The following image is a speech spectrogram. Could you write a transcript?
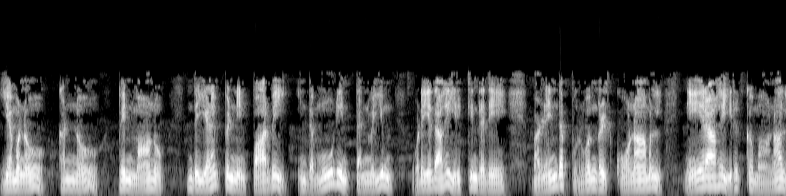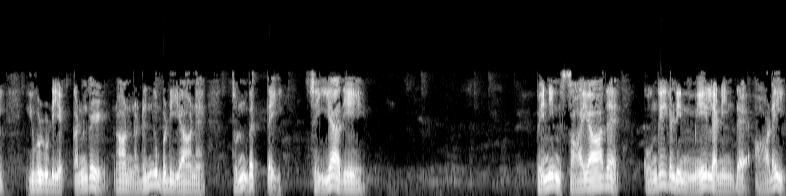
யமனோ கண்ணோ பெண் மானோ இந்த இளம்பெண்ணின் பார்வை இந்த மூனின் தன்மையும் உடையதாக இருக்கின்றதே. வளைந்த புருவங்கள் கோணாமல் நேராக இருக்குமானால் இவளுடைய கண்கள் நான் நடுங்கும்படியான துன்பத்தை செய்யாதே. பெண்ணின் சாயாத கொங்கைகளின் மேல் அணிந்த ஆடை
